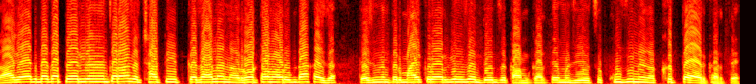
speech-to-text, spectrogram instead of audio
तागा एकदा का पेरल्यानंतर असं छाती इतका झाला ना रोटा मारून टाकायचा त्याच्यानंतर मायक्रो ऑर्गॅनिझम त्यांचं काम करते म्हणजे याचं कुजून आहे ना खत तयार करताय.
